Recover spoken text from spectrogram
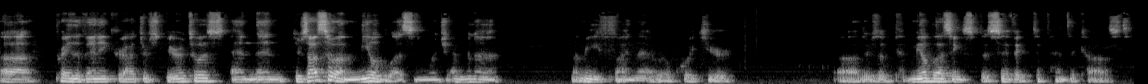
Uh, pray the Veni Creator Spiritus, and then there's also a meal blessing, which I'm gonna let me find that real quick here. Uh, there's a meal blessing specific to Pentecost.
